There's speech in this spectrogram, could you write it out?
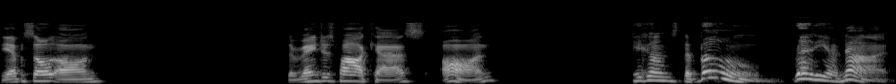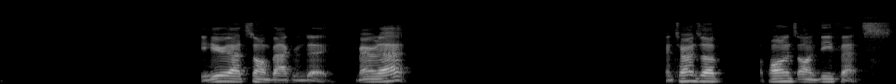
the episode on the Rangers podcast on Here Comes the Boom, Ready or Not. You hear that song back in the day. Remember that? In terms of opponents on defense.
